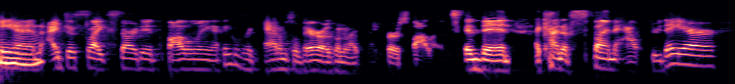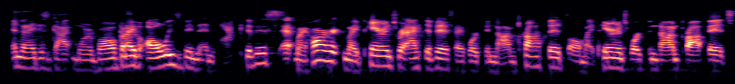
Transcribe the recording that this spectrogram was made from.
Mm-hmm. And I just like started following, I think it was like Adam Silvera was one of like my first follows. And then I kind of spun out through there. And then I just got more involved. But I've always been an activist at my heart. My parents were activists. I've worked in nonprofits. All my parents worked in nonprofits.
